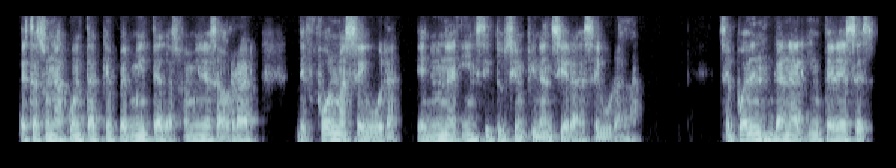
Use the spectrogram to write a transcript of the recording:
Esta es una cuenta que permite a las familias ahorrar de forma segura en una institución financiera asegurada. Se pueden ganar intereses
